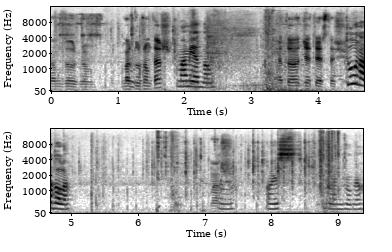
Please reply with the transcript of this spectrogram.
Mam dużą. Masz dużą też? Mam jedną. No to gdzie ty jesteś? Tu na dole. Masz. Dobra. O, jest broń druga.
